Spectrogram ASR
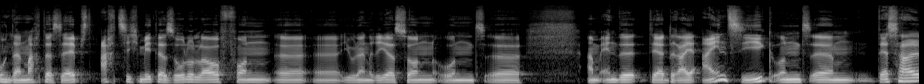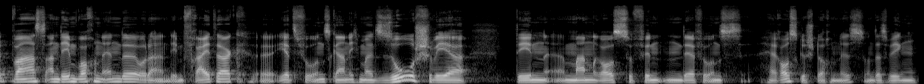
Und dann macht er selbst 80 Meter Sololauf von äh, äh, Julian Riasson und äh, am Ende der 3-1-Sieg. Und ähm, deshalb war es an dem Wochenende oder an dem Freitag äh, jetzt für uns gar nicht mal so schwer, den Mann rauszufinden, der für uns herausgestochen ist. Und deswegen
